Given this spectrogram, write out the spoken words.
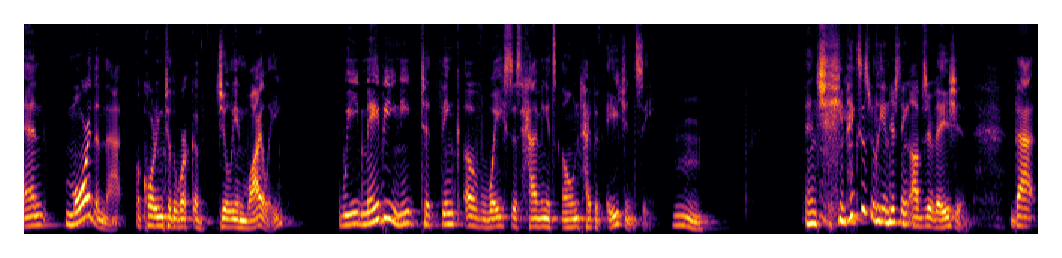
And more than that, according to the work of Gillian Wiley, we maybe need to think of waste as having its own type of agency. Hmm. And she makes this really interesting observation that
